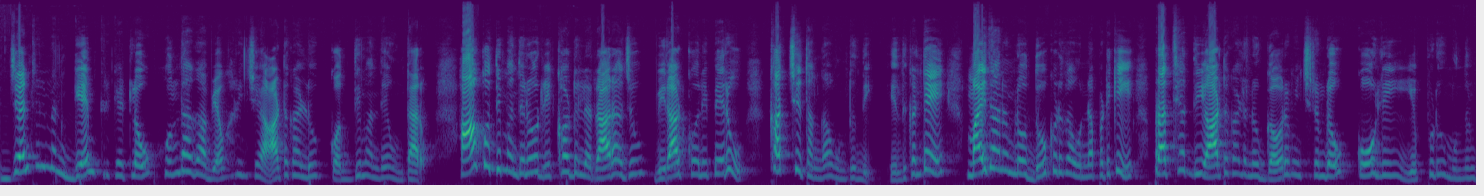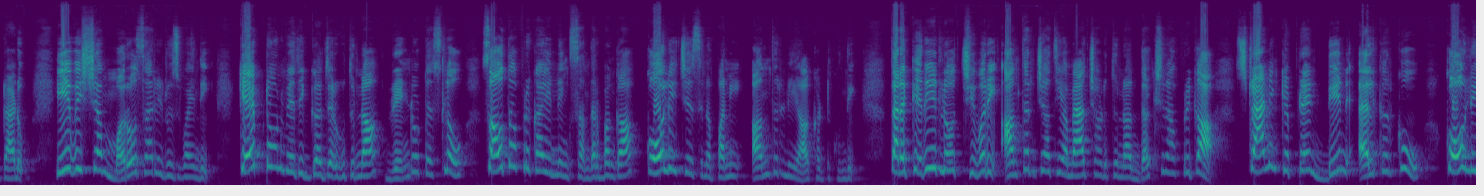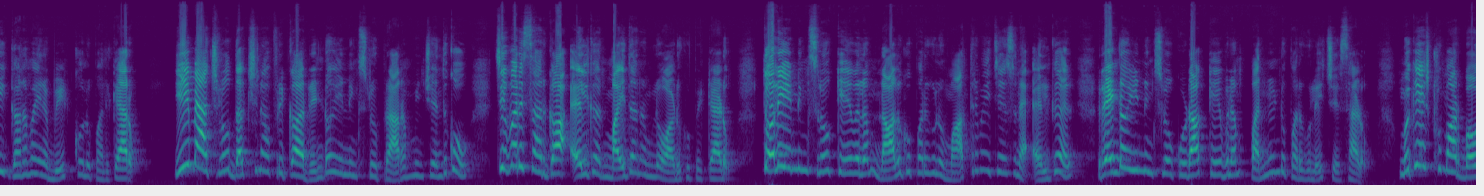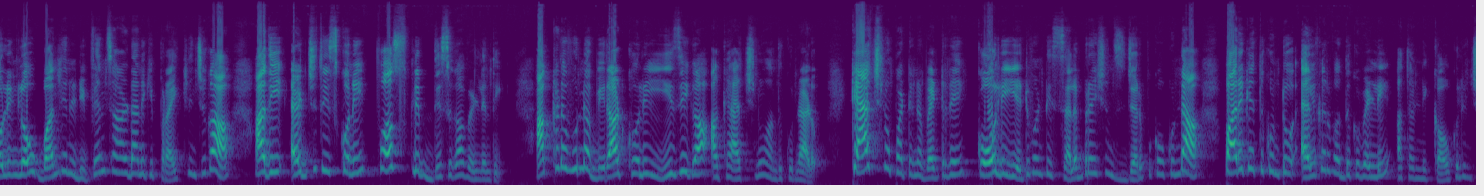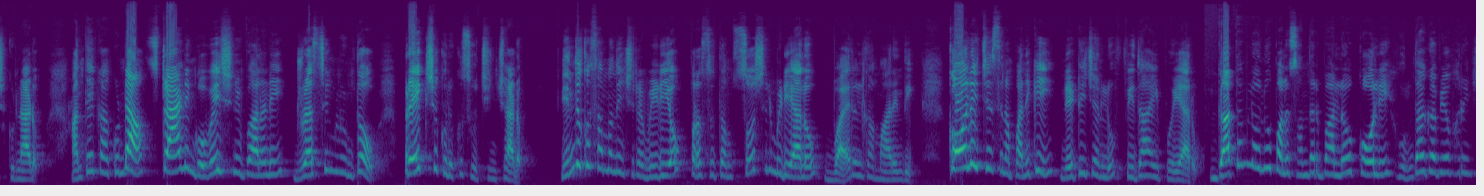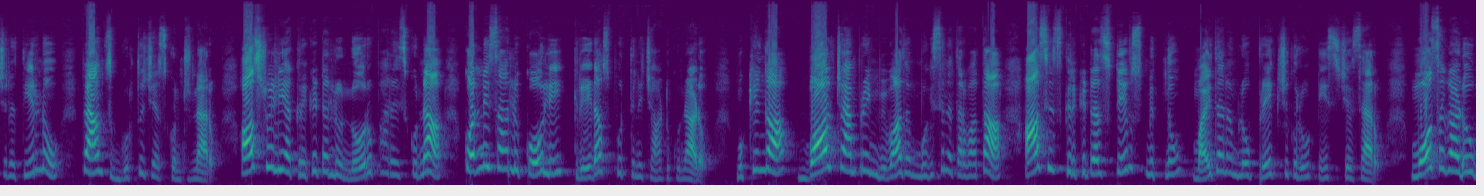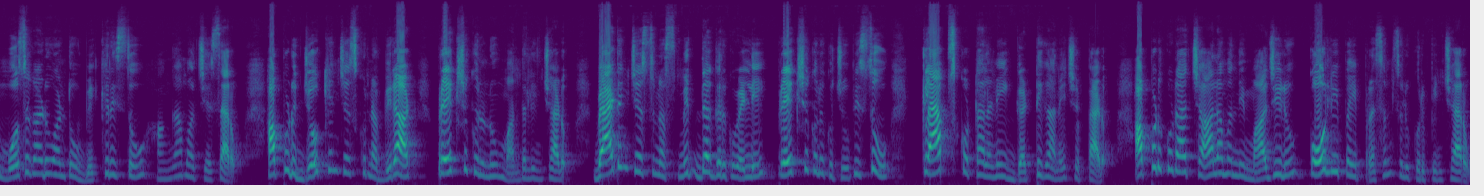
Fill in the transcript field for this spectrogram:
Gentlemen game క్రికెట్లో హుందాగా వ్యవహరించే ఆటగాళ్ళు కొద్ది మందే ఉంటారు. ఆ కొద్ది మందిలో రికార్డుల రారాజు విరాట్ కోహ్లీ పేరు ఖచ్చితంగా ఉంటుంది. ఎందుకంటే మైదానంలో దూకుడుగా ఉన్నప్పటికీ ప్రత్యర్థి ఆటగాళ్ళను గౌరవించడంలో కోహ్లీ ఎప్పుడూ ముందుంటాడు. ఈ విషయం మరోసారి రుజువైంది. కేప్ టౌన్ వేదికగా జరుగుతున్న రెండో టెస్ట్లో సౌత్ ఆఫ్రికా ఇన్నింగ్స్ సందర్భంగా కోహ్లీ చేసిన పని అందరినీ ఆకట్టుకుంది. తన కెరీర్లో చివరి అంతర్జాతీయ మ్యాచ్ ఆడుతున్న దక్షిణాఫ్రికా స్టాండింగ్ కెప్టెన్ డీన్ ఎల్కర్కు కోహ్లీ ఘనమైన వీడ్కోలు పలికారు. ఈ మ్యాచ్లో దక్షిణాఫ్రికా రెండో ఇన్నింగ్స్ను ప్రారంభించేందుకు చివరిసారిగా ఎల్గర్ మైదానంలో అడుగుపెట్టాడు. తొలి ఇన్నింగ్స్లో కేవలం నాలుగు పరుగులు మాత్రమే చేసిన ఎల్గర్ రెండో ఇన్నింగ్స్లో కూడా కేవలం పన్నెండు పరుగులే చేశాడు. ముఖేష్ కుమార్ బౌలింగ్లో బంతిని డిఫెన్స్ ఆడడానికి ప్రయత్నించగా అది ఎడ్జ్ తీసుకుని ఫస్ట్ స్లిప్ దిశగా వెళ్ళింది. అక్కడ ఉన్న విరాట్ కోహ్లీ ఈజీగా ఆ క్యాచ్ను అందుకున్నాడు. క్యాచ్ను పట్టిన వెంటనే కోహ్లీ ఎటువంటి సెలబ్రేషన్స్ జరుపుకోకుండా పరిగెత్తుకుంటూ ఎల్గర్ వద్దకు వెళ్ళి అతన్ని కౌగులించుకున్నాడు. అంతేకాకుండా స్టాండింగ్ ఓవే ఇవ్వాలని డ్రెస్సింగ్ రూమ్తో ప్రేక్షకులకు సూచించాడు. ఇందుకు సంబంధించిన వీడియో ప్రస్తుతం సోషల్ మీడియాలో వైరల్గా మారింది. కోహ్లీ చేసిన పనికి నెటిజన్లు ఫిదా అయిపోయారు. గతంలోనూ పలు సందర్భాల్లో కోహ్లీ హుందాగా వ్యవహరించిన తీరును ఫ్యాన్స్ గుర్తు చేసుకుంటున్నారు. ఆస్ట్రేలియా క్రికెటర్లు నోరు పారేసుకున్నా కొన్నిసార్లు కోహ్లీ క్రీడా స్ఫూర్తిని చాటుకున్నాడు. ముఖ్యంగా బాల్ ట్యాంపరింగ్ వివాదం ముగిసిన తర్వాత ఆసీస్ క్రికెటర్ స్టీవ్ స్మిత్ను మైదానంలో ప్రేక్షకులు టీస్ చేశారు. మోసగాడు మోసగాడు అంటూ వెక్కిరిస్తూ హంగామా చేశారు. అప్పుడు జోక్యం చేసుకున్న విరాట్ ప్రేక్షకులను మందలించాడు. బ్యాటింగ్ చేస్తున్న స్మిత్ దగ్గరకు వెళ్ళి ప్రేక్షకులకు చూపిస్తూ క్లాప్స్ కొట్టాలని గట్టిగానే చెప్పాడు. అప్పుడు కూడా చాలా మంది మాజీలు కోహ్లీపై ప్రశంసలు కురిపించారు.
